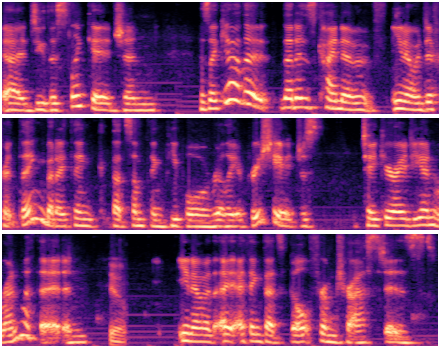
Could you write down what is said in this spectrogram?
uh, do this linkage? And I was like, yeah, that that is kind of, you know, a different thing, but I think that's something people really appreciate. Just take your idea and run with it. And yeah. You know, I, I think that's built from trust. Is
